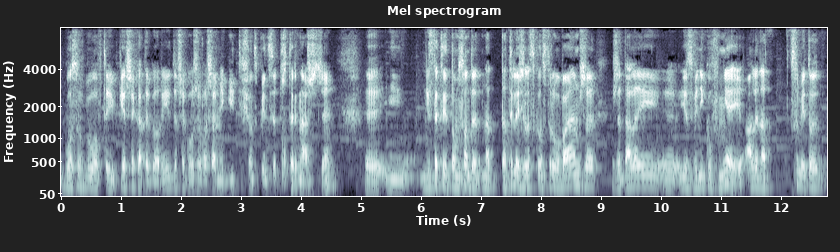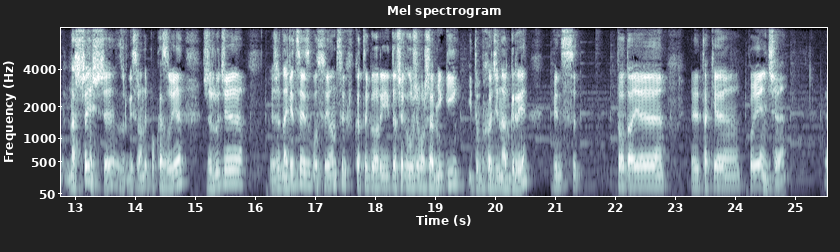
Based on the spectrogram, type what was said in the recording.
głosów było w tej pierwszej kategorii, do czego używasz Amigi 1514. I niestety tą sondę na, na tyle źle skonstruowałem, że, że dalej jest wyników mniej, ale na w sumie to na szczęście z drugiej strony pokazuje, że ludzie, że najwięcej jest głosujących w kategorii do czego używasz Amigi i to wychodzi na gry, więc to daje y, takie pojęcie, y,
